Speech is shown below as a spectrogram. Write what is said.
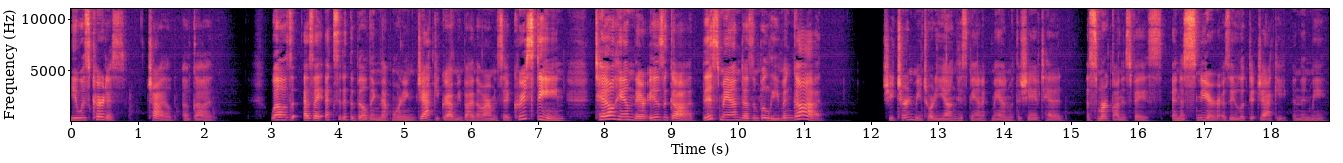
He was Curtis, child of God. Well, as, as, I exited the building that morning, Jackie grabbed me by the arm and said, Christine, tell him there is a God. This man doesn't believe in God. She turned me toward a young Hispanic man with a shaved head a smirk on his face, and a sneer as he looked at Jackie and then me.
